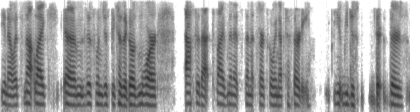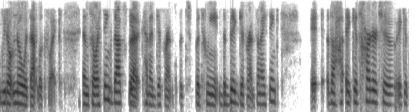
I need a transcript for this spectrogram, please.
you know, it's not like um, this one just because it goes more after that five minutes, then it starts going up to 30. We just there, there's we don't know what that looks like, and so I think that's the yeah. kind of difference bet- between the big difference. And I think it, the it gets harder to it gets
